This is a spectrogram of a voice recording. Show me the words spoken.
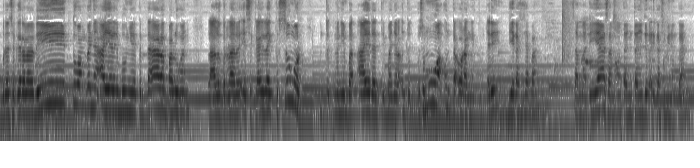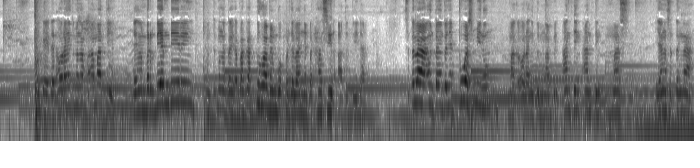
Kemudian segeralah dituangkannya air yang bungnya ke dalam palungan. Lalu berlari sekali lagi ke sumur untuk menimba air dan timbanya untuk semua unta orang itu. Jadi dia kasih siapa? Sama dia, sama unta-untanya juga dikasih minum kan? Oke, dan orang itu mengamati dengan berdiam diri untuk mengetahui apakah Tuhan membuat perjalanannya berhasil atau tidak. Setelah unta-untanya puas minum, maka orang itu mengambil anting-anting emas yang setengah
